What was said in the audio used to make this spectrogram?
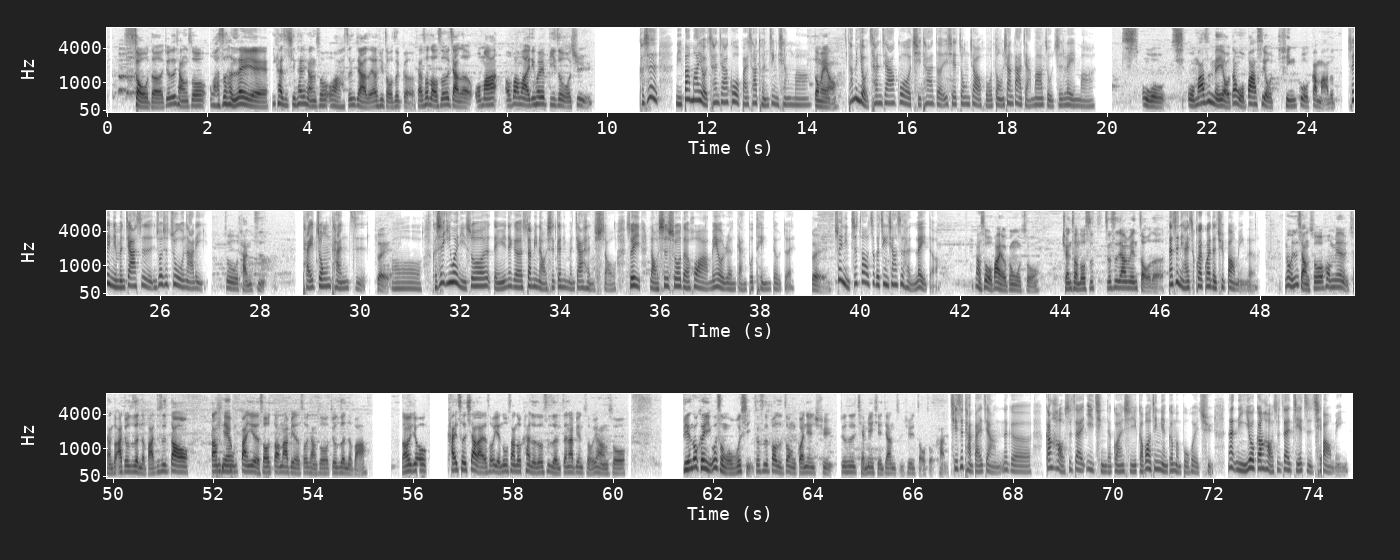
走的，就是想说，哇，这很累耶。一开始心态就想说，哇，真假的要去走这个？想说老师都讲了，我妈我爸妈一定会逼着我去。可是你爸妈有参加过白沙屯进香吗？都没有。他们有参加过其他的一些宗教活动，像大甲妈祖之类吗？我我妈是没有，但我爸是有听过干嘛的。所以你们家是你说是住哪里？住潭子，台中潭子。对。哦，可是因为你说等于那个算命老师跟你们家很熟，所以老师说的话没有人敢不听，对不对？对，所以你知道这个镜像是很累的。那时候我爸有跟我说，全程都是就是在那边走的。但是你还是乖乖的去报名了。那我就想说，后面想说啊，就认了吧。就是到当天 半夜的时候到那边的时候，想说就认了吧。然后就开车下来的时候，沿路上都看着都是人在那边走，又想说。别人都可以，为什么我不行？就是抱着这种观念去，就是前面先这样子去走走看。其实坦白讲，那个刚好是在疫情的关系，搞不好今年根本不会去。那你又刚好是在截止前报名，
